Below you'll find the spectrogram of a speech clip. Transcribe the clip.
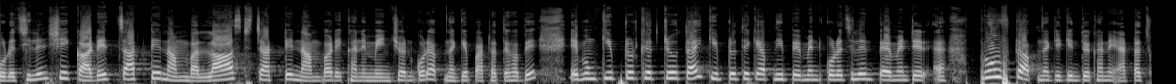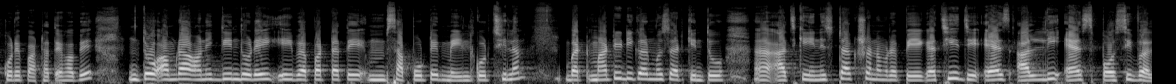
করেছিলেন, সেই কার্ডের চারটে নাম্বার লাস্ট চারটে নাম্বার এখানে মেনশন করে আপনাকে পাঠাতে হবে এবং কিপ্টোর ক্ষেত্রেও তাই কিপ্টো থেকে আপনি পেমেন্ট করেছিলেন পেমেন্টের প্রুফটা আপনাকে কিন্তু এখানে অ্যাটাচ করে পাঠাতে হবে। তো আমরা অনেক দিন ধরেই এই ব্যাপারটাতে সাপোর্টে মেইল করছিলাম। বাট মাটি ডিগার্মো স্যার কিন্তু আজকে ইনস্ট্রাকশন আমরা পেয়ে গেছি যে অ্যাজ আর্লি অ্যাজ পসিবল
